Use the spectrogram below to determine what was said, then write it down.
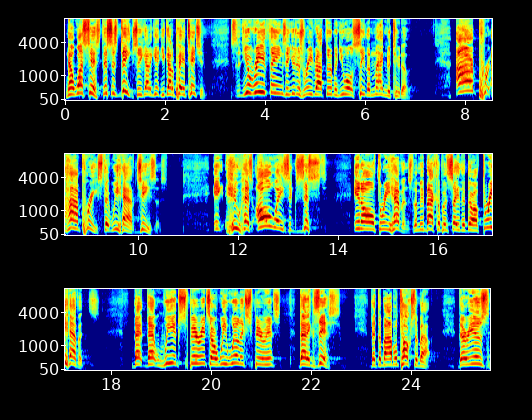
Now, watch this. This is deep, so you got to get you got to pay attention. You read things and you just read right through them and you won't see the magnitude of it. Our high priest that we have, Jesus, it, who has always existed in all three heavens. Let me back up and say that there are three heavens that, that we experience or we will experience that exist, that the Bible talks about. There is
